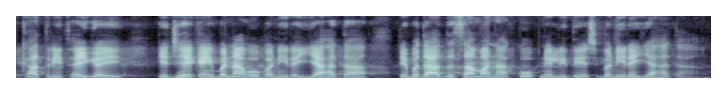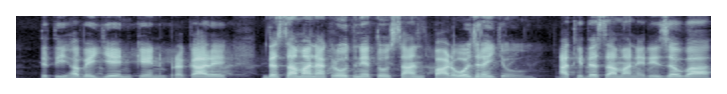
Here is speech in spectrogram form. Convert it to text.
ખાતરી થઈ ગઈ કે જે કંઈ બનાવો બની રહ્યા હતા, તે બધા દશામાના કોપને લીધે જ બની રહ્યા હતા. તેથી હવે યેન કેન પ્રકારે દશામાના ક્રોધને તો શાંત પાડવો જ રહ્યો. આથી દશામાને રીઝવવા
